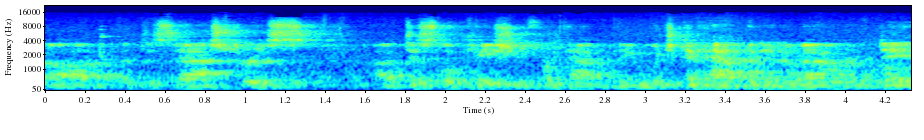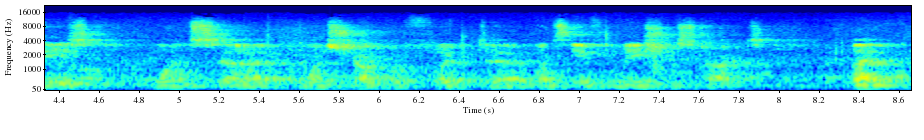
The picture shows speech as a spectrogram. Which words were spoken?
uh, a disastrous uh, dislocation from happening, which can happen in a matter of days once, uh, once foot, uh, once the inflammation starts. But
